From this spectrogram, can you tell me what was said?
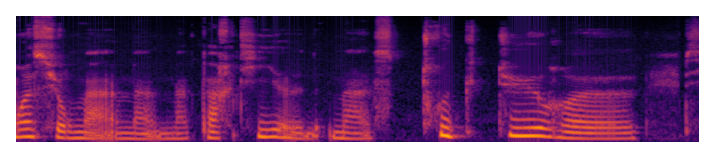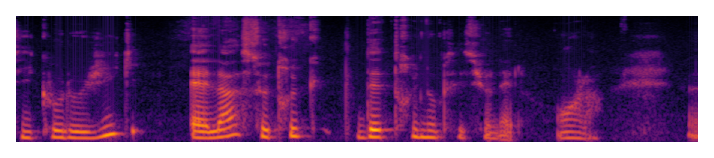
Moi, sur ma, ma, partie, euh, ma structure euh, psychologique, elle a ce truc d'être une obsessionnelle. Voilà. Euh,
